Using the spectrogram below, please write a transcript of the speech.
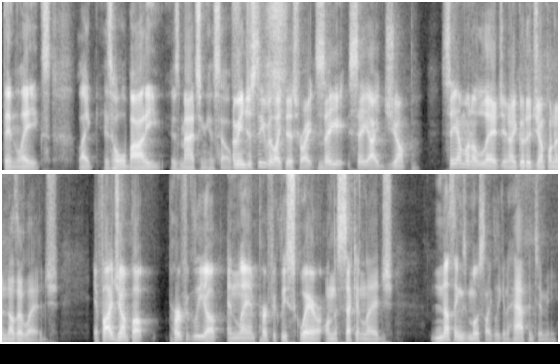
thin legs. Like his whole body is matching himself. I mean, just think of it like this, right? Mm-hmm. Say say I jump, say I'm on a ledge and I go to jump on another ledge. If I jump up perfectly up and land perfectly square on the second ledge, nothing's most likely going to happen to me.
